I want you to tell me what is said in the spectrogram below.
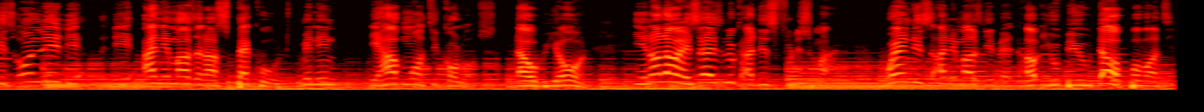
it's only the, the animals that are speckled, meaning they have multicolors, that will be own. In other words, he says, Look at this foolish man. When these animals give birth, uh, you'll be without poverty.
